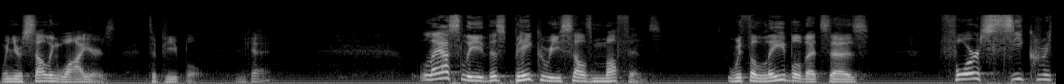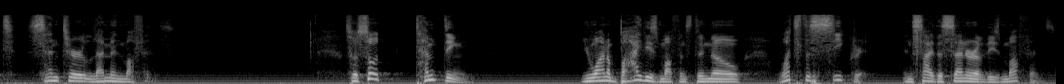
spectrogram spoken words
when you're selling wires to people. Okay? Lastly, this bakery sells muffins with a label that says, Four secret center lemon muffins. So so tempting. You want to buy these muffins to know what's the secret inside the center of these muffins.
